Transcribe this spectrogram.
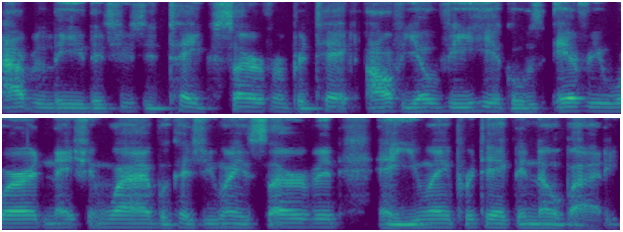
I believe that you should take serve and protect off your vehicles everywhere nationwide because you ain't serving and you ain't protecting nobody.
